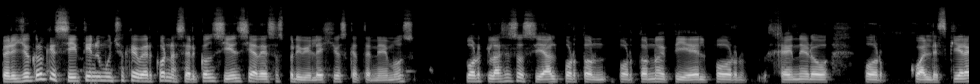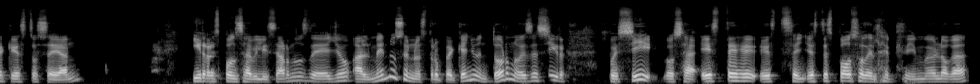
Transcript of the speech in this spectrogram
pero yo creo que sí tiene mucho que ver con hacer conciencia de esos privilegios que tenemos por clase social, por, por tono de piel, por género, por cualesquiera que estos sean, y responsabilizarnos de ello, al menos en nuestro pequeño entorno. Es decir, pues sí, o sea, este, este, este esposo de la epidemióloga,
